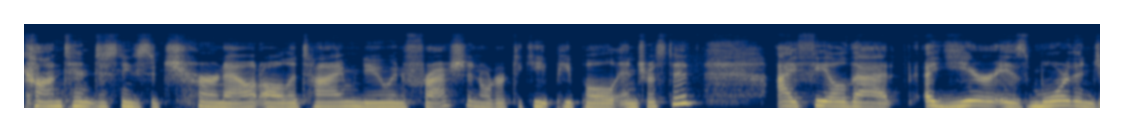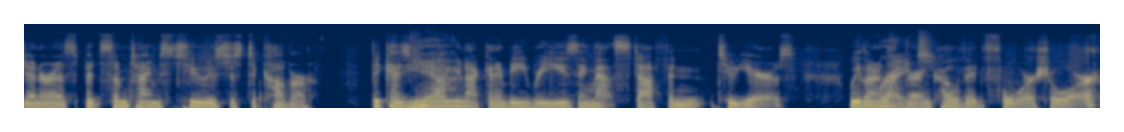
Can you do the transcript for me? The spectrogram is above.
content just needs to churn out all the time, new and fresh, in order to keep people interested. I feel that a year is more than generous, but sometimes two is just to cover because you know you're not going to be reusing that stuff in two years. We learned Right. that during COVID for sure.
